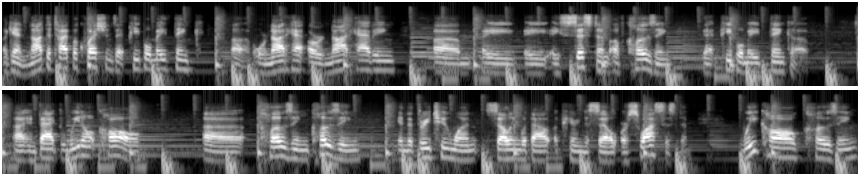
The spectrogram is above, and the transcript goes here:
Again, not the type of questions that people may think of, or not ha- or not having um, a, a, a system of closing that people may think of. Uh, in fact, we don't call uh, closing closing in the 321 selling without appearing to sell or SWA system. We call closing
